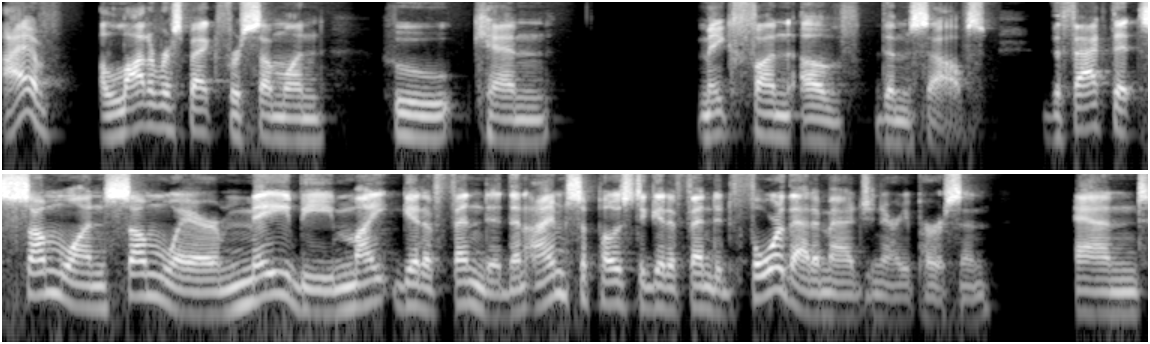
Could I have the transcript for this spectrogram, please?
I have a lot of respect for someone who can make fun of themselves. The fact that someone somewhere maybe might get offended, then I'm supposed to get offended for that imaginary person and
